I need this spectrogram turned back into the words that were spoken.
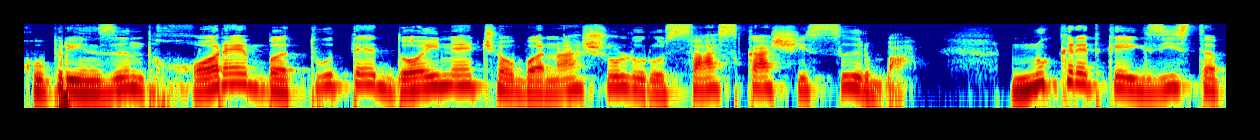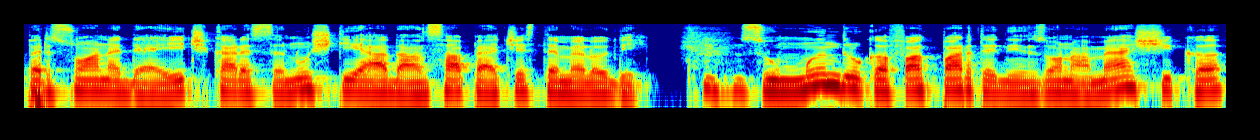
cuprinzând hore, bătute, doine, ciobănașul, rusasca și sârba. Nu cred că există persoane de aici care să nu știe a dansa pe aceste melodii. Sunt mândru că fac parte din zona mea și că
